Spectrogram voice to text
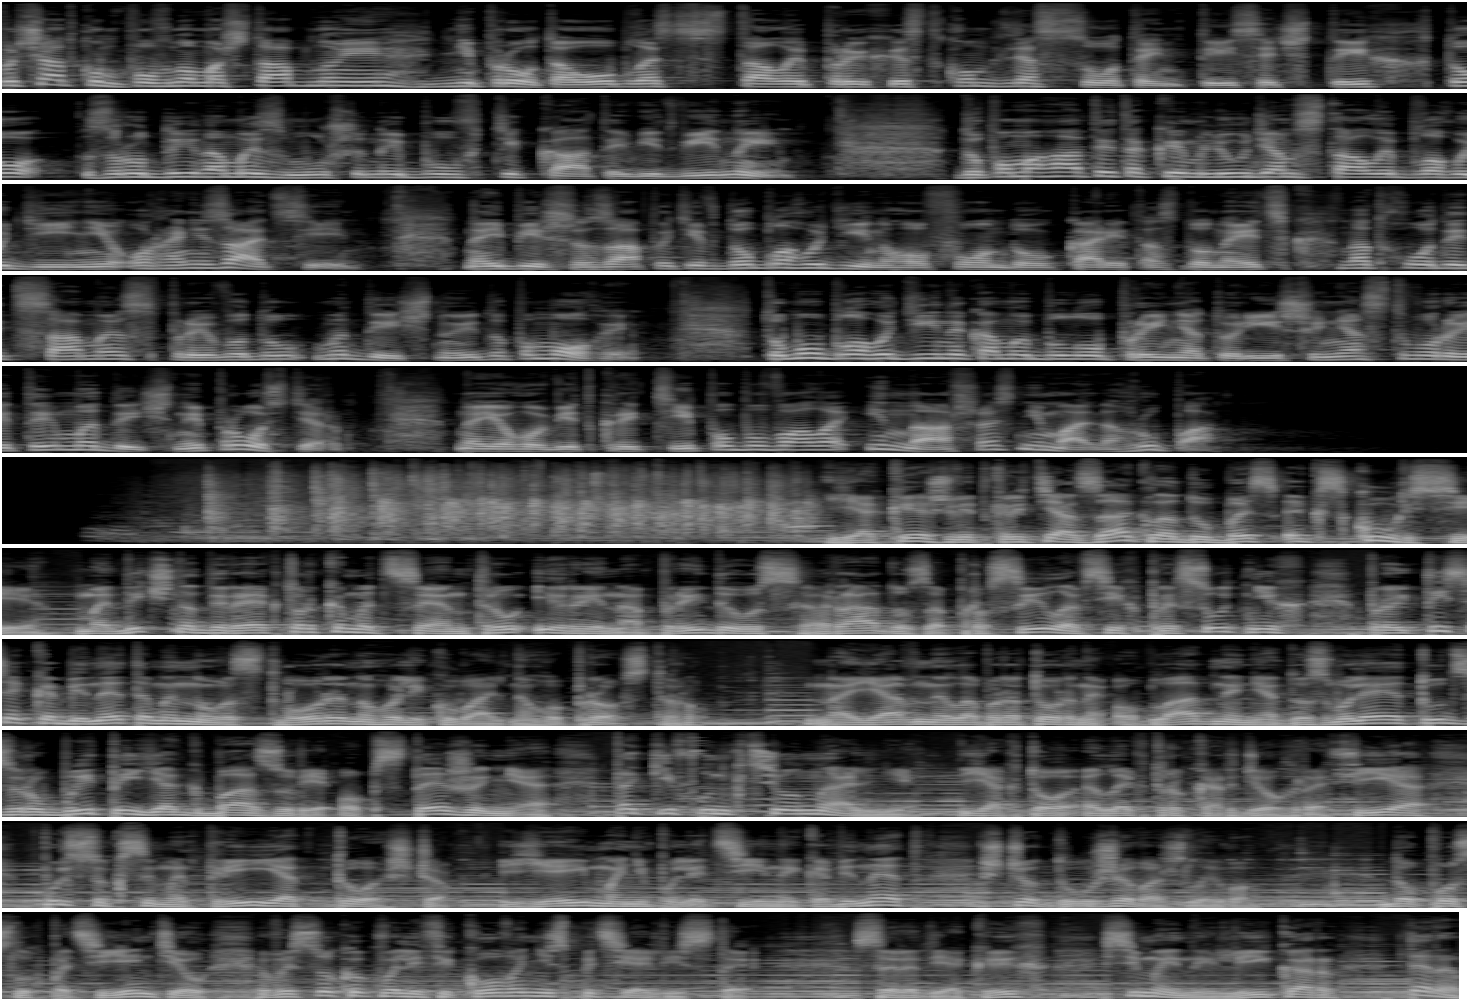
початком повномасштабної Дніпро та область стали прихистком для сотень тисяч тих, хто з родинами змушений був тікати від війни. Допомагати таким людям стали благодійні організації. Найбільше запитів до благодійного фонду Карітас Донецьк надходить саме з приводу медичної допомоги. Тому благодійниками було прийнято рішення створити медичний простір. На його відкритті побувала і наша знімальна група. Яке ж відкриття закладу без екскурсії? Медична директорка медцентру Ірина Придеус радо запросила всіх присутніх пройтися кабінетами новоствореного лікувального простору. Наявне лабораторне обладнання дозволяє тут зробити як базові обстеження, так і функціональні, як то електрокардіографія, пульсоксиметрія тощо. Є й маніпуляційний кабінет, що дуже важливо. До послуг пацієнтів висококваліфіковані спеціалісти, серед яких сімейний лікар, терапевт,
